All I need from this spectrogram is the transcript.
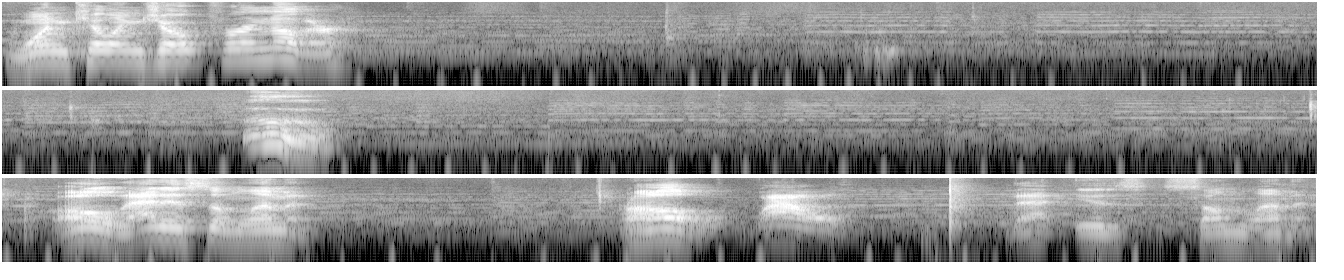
One killing joke for another. Ooh. Oh, that is some lemon. Oh, wow. That is some lemon.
